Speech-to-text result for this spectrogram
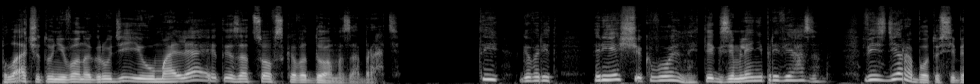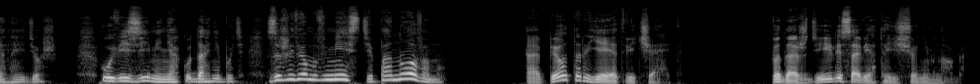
плачет у него на груди и умоляет из отцовского дома забрать. «Ты, — говорит, — резчик вольный, ты к земле не привязан, везде работу себе найдешь. Увези меня куда-нибудь, заживем вместе, по-новому». А Петр ей отвечает. «Подожди, Лисавета, еще немного.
